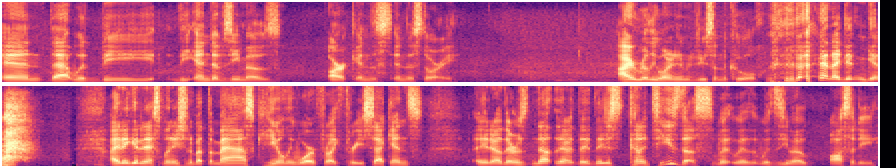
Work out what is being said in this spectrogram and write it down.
and that would be the end of Zemo's arc in this in the story. I really wanted him to do something cool, and I didn't get it. I didn't get an explanation about the mask. He only wore it for like three seconds. You know, there's no, they, they just kind of teased us with with, with Zemo Osity.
